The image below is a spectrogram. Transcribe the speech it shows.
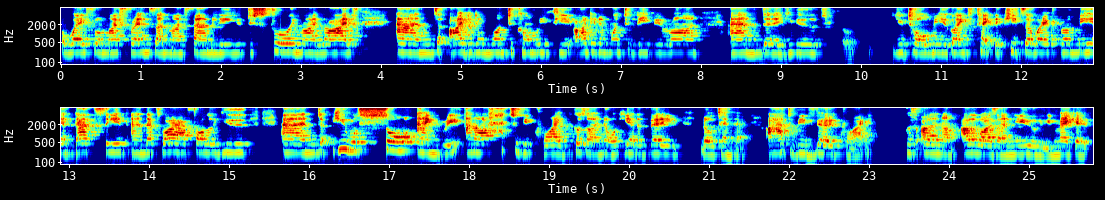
away from my friends and my family. You destroy my life. And i didn't want to come with you. I didn't want to leave iran. And uh, you you told me you're going to take the kids away from me and that's it and that's why i follow you. And he was so angry and i had to be quiet because i know he had a very low temper. I had to be very quiet because i don't know otherwise i knew he'd make a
